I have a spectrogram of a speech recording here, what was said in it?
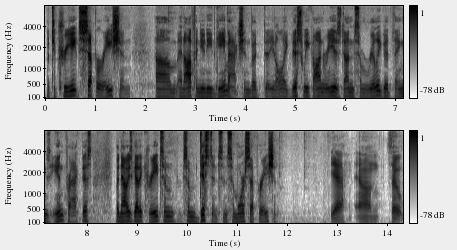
but to create separation. Um, and often you need game action, but uh, you know, like this week, Henri has done some really good things in practice, but now he's got to create some some distance and some more separation. Yeah. Um, so,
